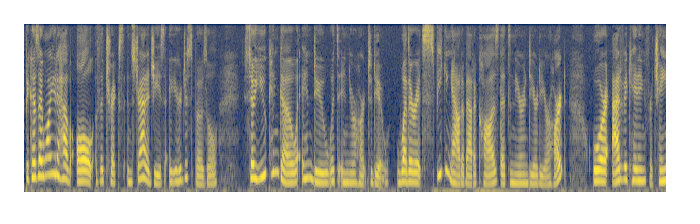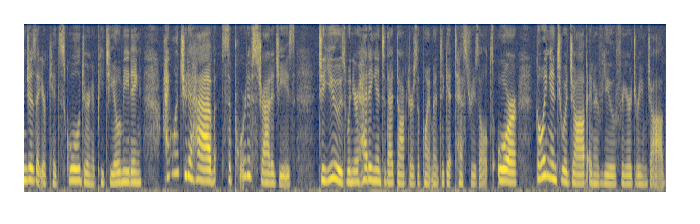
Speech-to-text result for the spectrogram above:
because I want you to have all of the tricks and strategies at your disposal so you can go and do what's in your heart to do, whether it's speaking out about a cause that's near and dear to your heart or advocating for changes at your kid's school during a PTO meeting, I want you to have supportive strategies to use when you're heading into that doctor's appointment to get test results or going into a job interview for your dream job.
